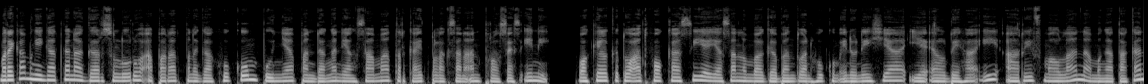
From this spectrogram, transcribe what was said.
Mereka mengingatkan agar seluruh aparat penegak hukum punya pandangan yang sama terkait pelaksanaan proses ini. Wakil Ketua Advokasi Yayasan Lembaga Bantuan Hukum Indonesia YLBHI Arif Maulana mengatakan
